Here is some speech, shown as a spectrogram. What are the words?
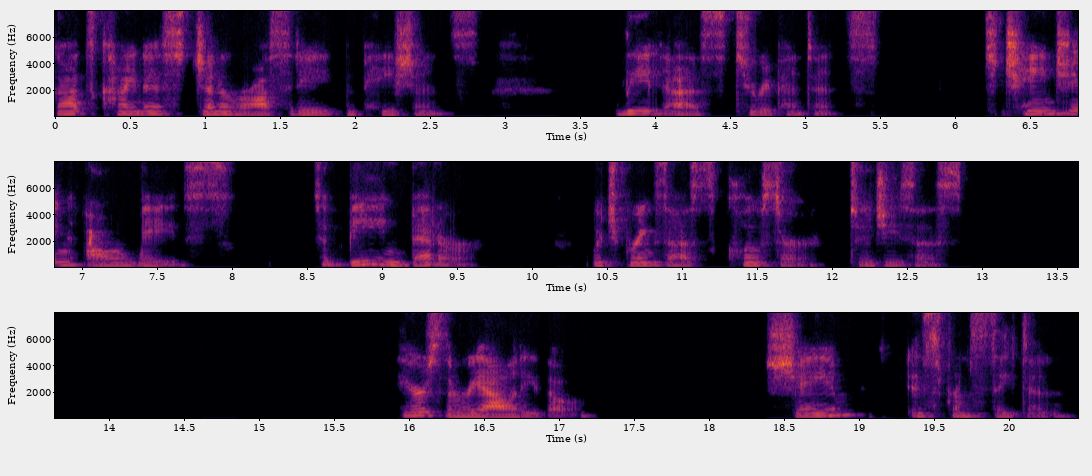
God's kindness, generosity, and patience lead us to repentance, to changing our ways, to being better, which brings us closer to Jesus. Here's the reality though shame is from Satan.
